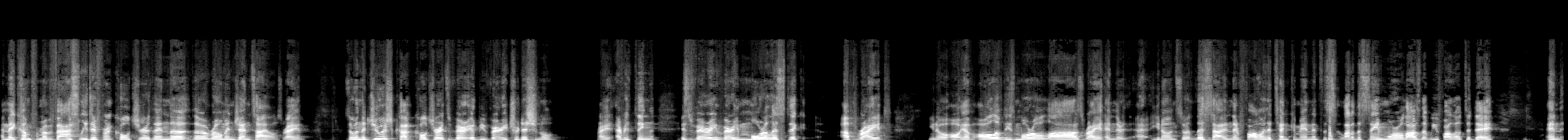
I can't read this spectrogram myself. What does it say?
and they come from a vastly different culture than the, the Roman Gentiles, right? So in the Jewish culture, it's very it would be very traditional, right? Everything is very, very moralistic, upright. You know, all, you have all of these moral laws, right? And they're, uh, you know, and so it lists out, and they're following the Ten Commandments. This, a lot of the same moral laws that we follow today, and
